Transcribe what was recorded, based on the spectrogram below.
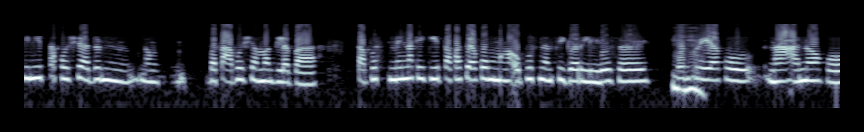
sinita ko siya doon nang bata ko siya maglaba. Tapos may nakikita kasi akong mga upos ng sigarilyo, sir. Siyempre ako, na ano ako,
